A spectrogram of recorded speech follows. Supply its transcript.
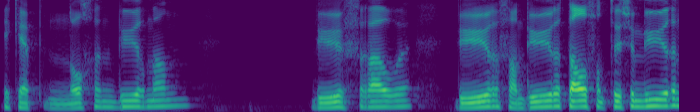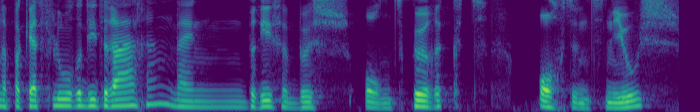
Ik heb nog een buurman, buurvrouwen, Buren van buren, tal van tussenmuren en pakketvloeren die dragen. Mijn brievenbus ontkurkt, ochtendnieuws.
